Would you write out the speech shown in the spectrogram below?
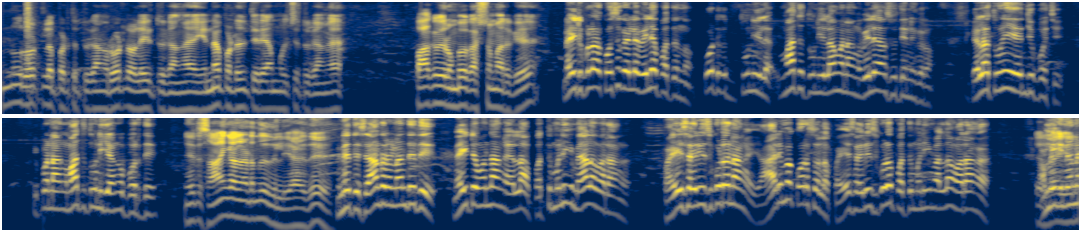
இன்னும் ரோட்டில் படுத்துட்ருக்காங்க ரோட்டில் விளையாடிட்டு இருக்காங்க. என்ன பண்ணுறதுன்னு தெரியாமல் முழிச்சிட்டு இருக்காங்க. பார்க்கவே ரொம்ப கஷ்டமாக இருக்குது நைட்டு ஃபுல்லாக கொசு கையில் வெளியே பார்த்துருந்தோம். போட்டுக்கு துணியில் மாற்று துணி இல்லாமல் நாங்கள் வெளியே தான் சுற்றி நிற்கிறோம் எல்லா துணியும் எரிஞ்சு போச்சு. இப்போ நாங்கள் மாற்று துணிக்கு எங்கே போகிறது நேற்று சாயங்காலம் நடந்தது இல்லையா இது? நேற்று சாயந்தரம் நடந்தது. நைட்டு வந்தாங்க எல்லாம் பத்து மணிக்கு மேலே வராங்க. பழைய சர்வீஸ் கூட நாங்கள் யாரையுமே குறை சொல்ல பழைய சர்வீஸ் கூட பத்து மணிக்கு மேலே தான் வராங்க. எப்பயும்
